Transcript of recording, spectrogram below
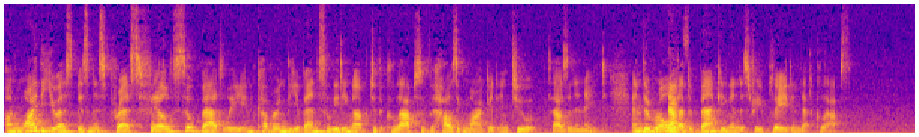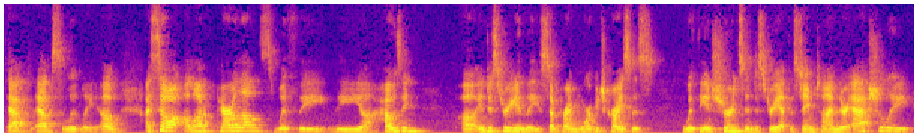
on why the U.S. business press failed so badly in covering the events leading up to the collapse of the housing market in 2008 and the role that the banking industry played in that collapse. Ab- absolutely. Um, I saw a lot of parallels with the the uh, housing uh, industry and the subprime mortgage crisis with the insurance industry at the same time. They're actually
